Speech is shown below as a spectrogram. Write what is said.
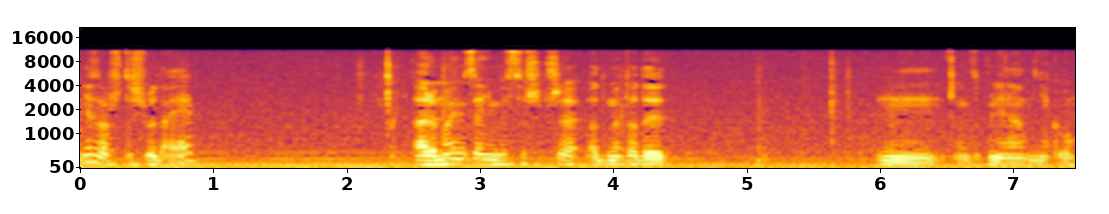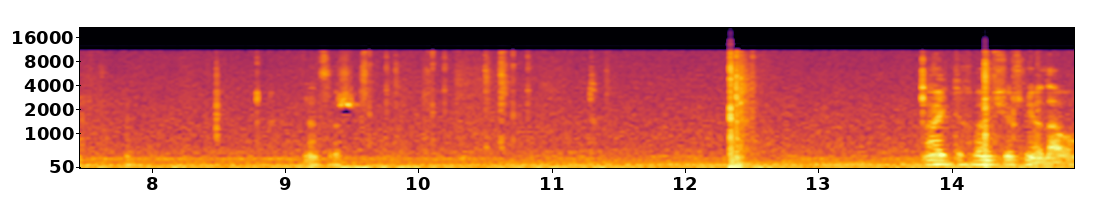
Nie zawsze to się udaje, ale moim zdaniem jest to szybsze od metody mm, zapomniałem niku. No cóż. I to chyba mi się już nie udało.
